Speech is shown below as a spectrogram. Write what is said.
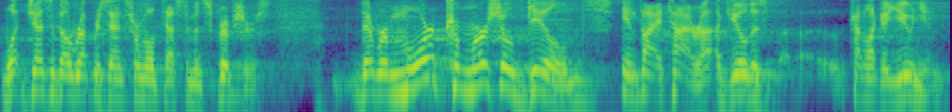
what Jezebel represents from Old Testament scriptures. There were more commercial guilds in Thyatira. A guild is uh, kind of like a union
